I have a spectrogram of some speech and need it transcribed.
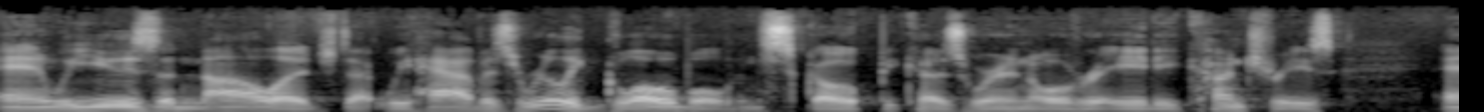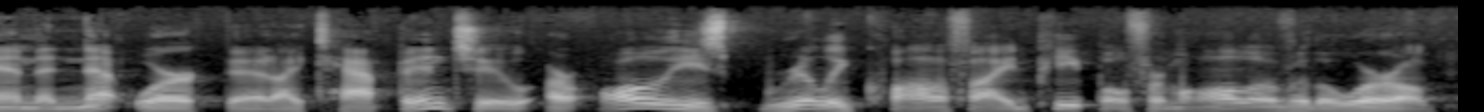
and we use the knowledge that we have is really global in scope because we're in over 80 countries. And the network that I tap into are all these really qualified people from all over the world.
